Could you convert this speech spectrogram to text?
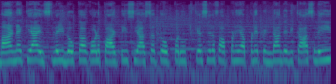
ਮਾਨ ਨੇ ਕਿਹਾ, ਇਸ ਲਈ ਲੋਕਾਂ ਕੋਲ ਪਾਰਟੀ ਸਿਆਸਤ ਤੋਂ ਉੱਪਰ ਉੱਠ ਕੇ ਸਿਰਫ ਆਪਣੇ ਆਪਣੇ ਪਿੰਡਾਂ ਦੇ ਵਿਕਾਸ ਲਈ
